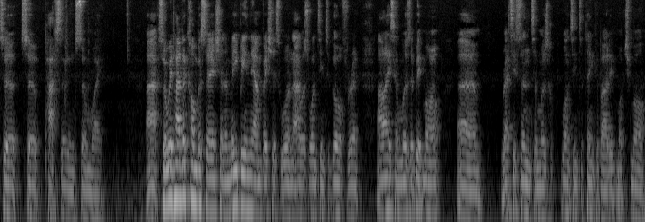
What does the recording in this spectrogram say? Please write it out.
to, to pastor in some way. Uh, so we'd had a conversation, and me being the ambitious one, I was wanting to go for it. Alison was a bit more um, reticent and was wanting to think about it much more.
